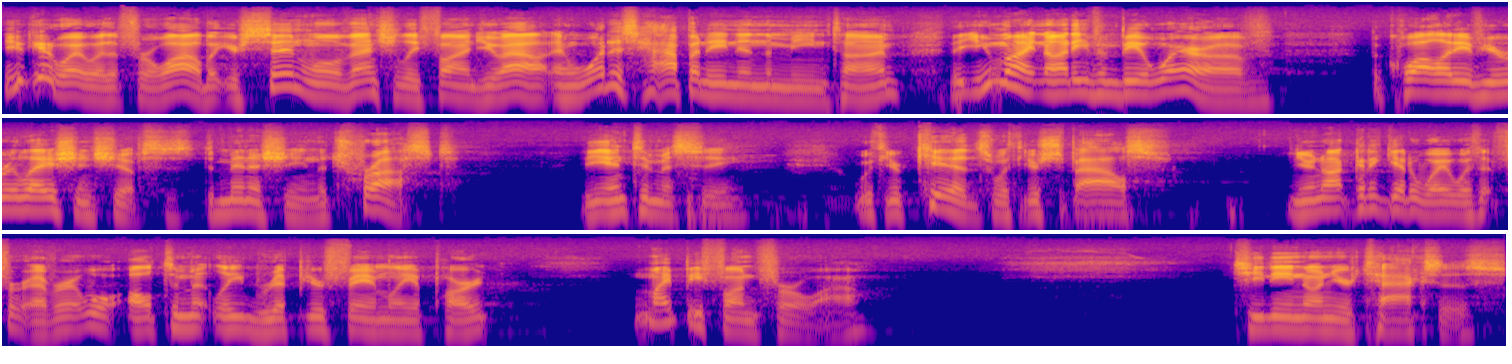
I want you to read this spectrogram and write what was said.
You get away with it for a while, but your sin will eventually find you out. And what is happening in the meantime that you might not even be aware of? The quality of your relationships is diminishing, the trust, the intimacy with your kids, with your spouse. You're not going to get away with it forever. It will ultimately rip your family apart. It might be fun for a while. Cheating on your taxes.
